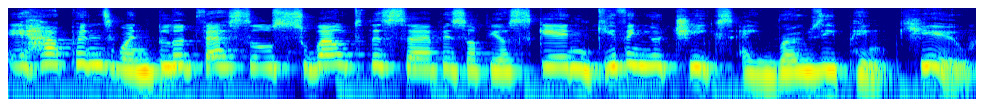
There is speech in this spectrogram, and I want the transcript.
It happens when blood vessels swell to the surface of your skin, giving your cheeks a rosy pink hue.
